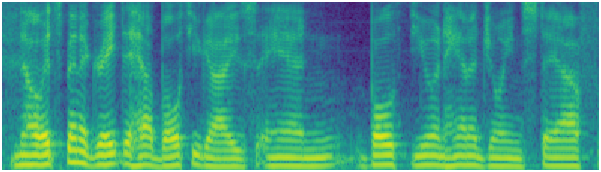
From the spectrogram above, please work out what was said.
no, it's been a great to have both you guys, and both you and Hannah joined staff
